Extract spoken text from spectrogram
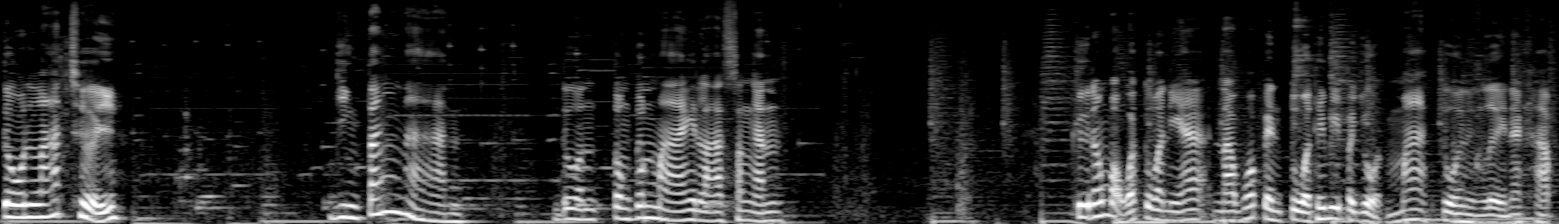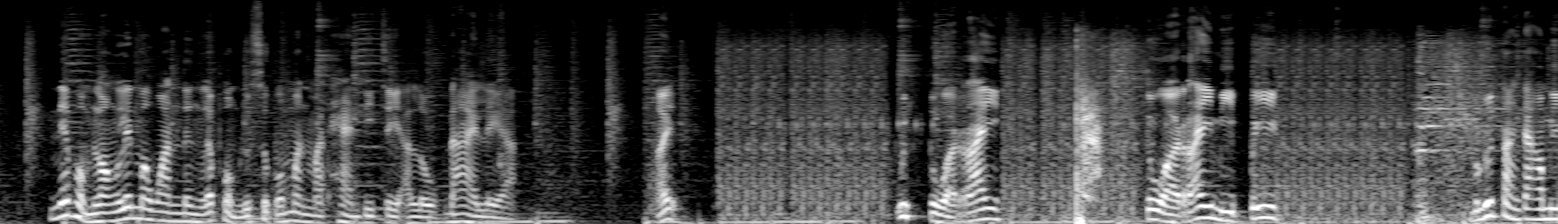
โดนลัดเฉย ยิงตั้งนาน โดนตรงต้นไม้ลาดซะงั้นคือต้องบอกว่าตัวนี้นับว่าเป็นตัวที่มีประโยชน์มากตัวหนึ่งเลยนะครับ เนี่ยผมลองเล่นมาวันหนึ่งแล้วผมรู้สึกว่ามันมาแทน DJ อโลกได้เลยอะเฮ้ย อุ้ยตัวไร ตัวไรมีปีก มนุษย์ต่างดาวมี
